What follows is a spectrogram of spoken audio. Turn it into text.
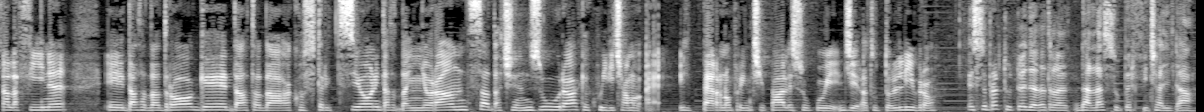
alla fine è data da droghe, data da costrizioni, data da ignoranza, da censura, che qui diciamo è il perno principale su cui gira tutto il libro. E soprattutto è data dalla superficialità.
